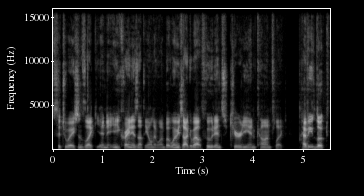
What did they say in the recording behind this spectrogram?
situations like and Ukraine is not the only one, but when we talk about food insecurity and conflict, have you looked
